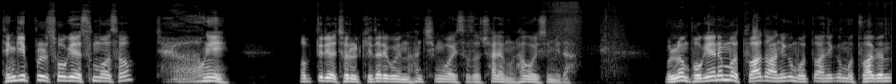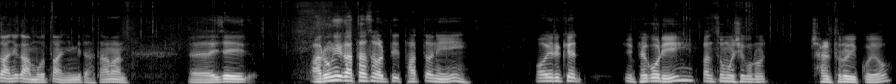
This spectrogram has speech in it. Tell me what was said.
댕기풀 속에 숨어서 조용히 엎드려 저를 기다리고 있는 한 친구가 있어서 촬영을 하고 있습니다. 물론 보기에는 뭐 두화도 아니고 뭣도 아니고 뭐 두화변도 아니고 아무것도 아닙니다. 다만 에, 이제 아롱이 같아서 얼핏 봤더니 어 이렇게 이 배골이 깐소모식으로 잘 들어 있고요.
